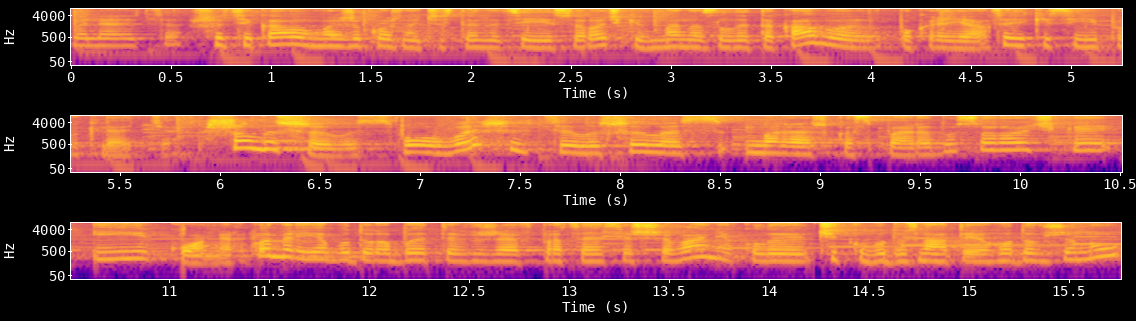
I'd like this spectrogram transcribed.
валяються. Що цікаво, майже кожна частина цієї сорочки в мене залита кавою по краях. Це якесь її прокляття. Що лишилось? По вишивці лишилась мережка спереду сорочки і комір. Комір я буду робити вже в процесі зшивання, коли чітко буду знати його довжину,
